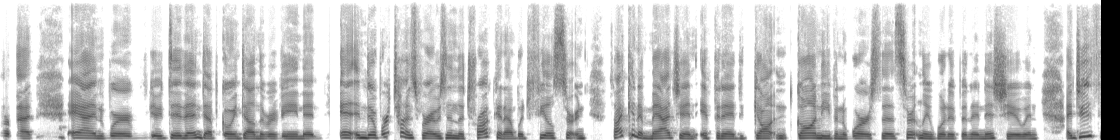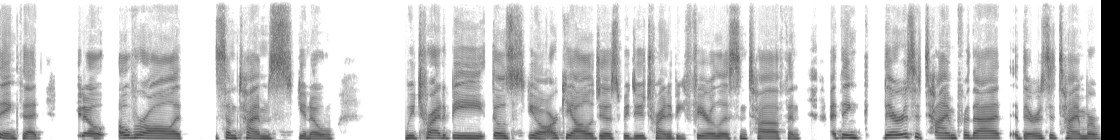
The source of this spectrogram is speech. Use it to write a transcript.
about that. And where it did end up going down the ravine. And, and there were times where I was in the truck and I would feel certain. So I can imagine if it had gone, gone even worse, that certainly would have been an issue. And I do think that, you know, overall, sometimes, you know, we try to be those you know archaeologists we do try to be fearless and tough and i think there is a time for that there is a time where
